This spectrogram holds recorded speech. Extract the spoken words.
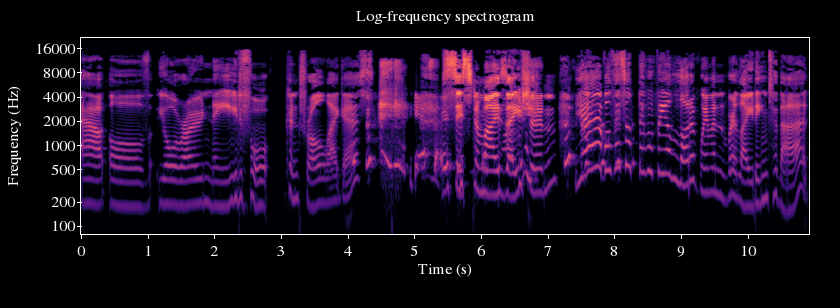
out of your own need for control, I guess. yeah, so Systemization. yeah, well, there's a, there will be a lot of women relating to that.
